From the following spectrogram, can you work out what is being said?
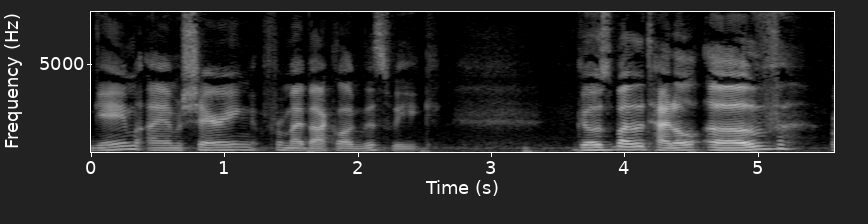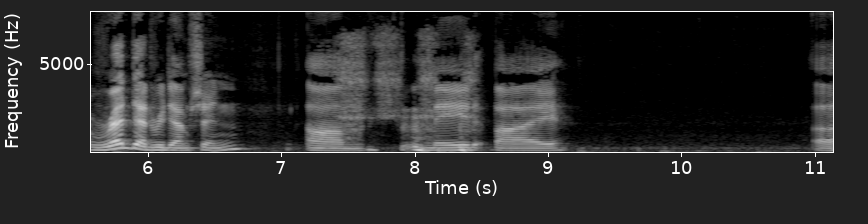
game I am sharing from my backlog this week goes by the title of Red Dead Redemption, um, made by uh,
